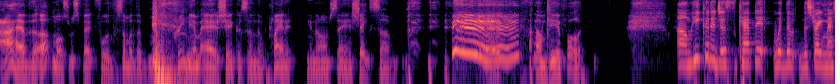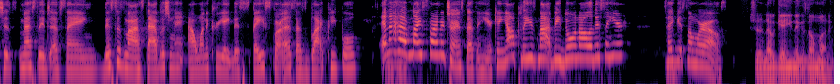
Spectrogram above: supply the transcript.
I- have the utmost respect for some of the most premium ass shakers on the planet. You know what I'm saying? Shake some. I'm here for it. um, he could have just kept it with the, the straight message message of saying, This is my establishment. I want to create this space for us as black people. And. I have nice furniture and stuff in here. Can y'all please not be doing all of this in here? Take Mhm. it somewhere else. Should have never gave you niggas no money.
